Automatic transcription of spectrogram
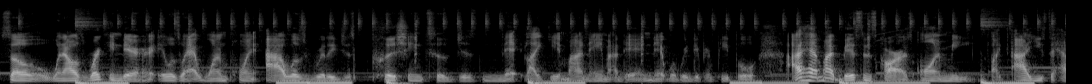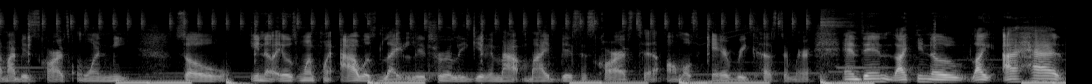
So when I was working there, it was at one point I was really just pushing to just net like get my name out there and network with different people. I had my business cards on me. Like I used to have my business cards on me. So, you know, it was one point I was like literally giving out my business cards to almost every customer. And then, like, you know, like I had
